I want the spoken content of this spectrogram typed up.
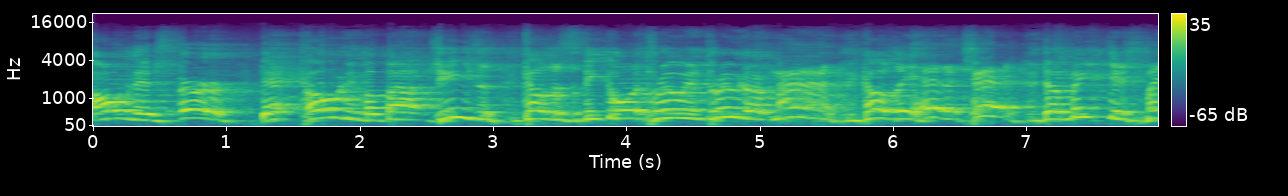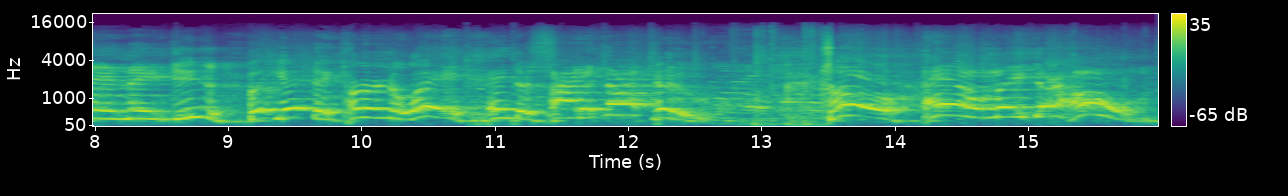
on this earth that told him about Jesus because it's going through and through decided not to. So hell made their home.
